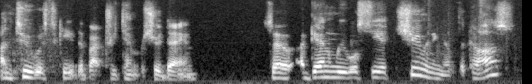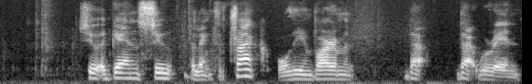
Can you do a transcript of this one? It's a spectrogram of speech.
and two was to keep the battery temperature down. So again, we will see a tuning of the cars to again suit the length of track or the environment that that we're in.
